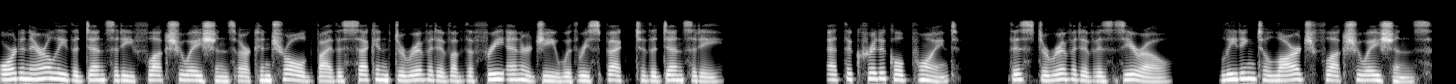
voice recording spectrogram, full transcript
Ordinarily the density fluctuations are controlled by the second derivative of the free energy with respect to the density. At the critical point, this derivative is zero, leading to large fluctuations.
